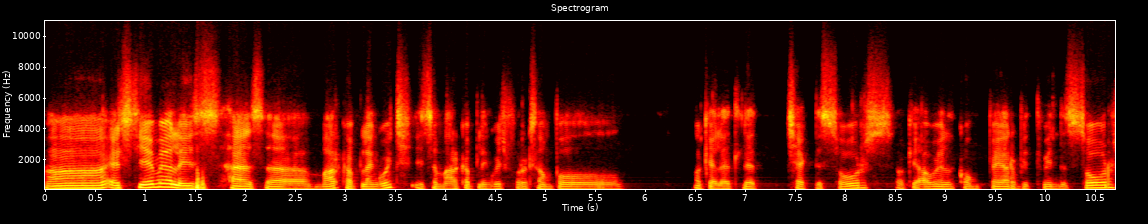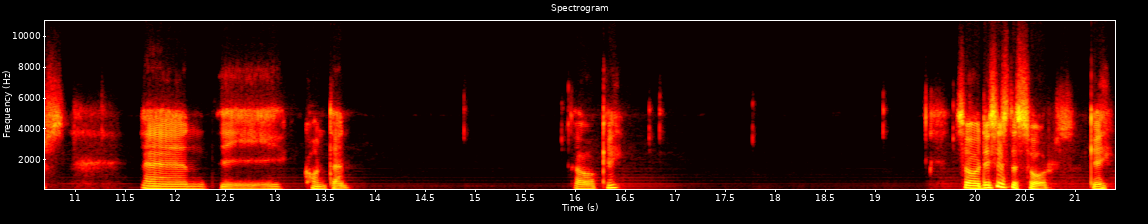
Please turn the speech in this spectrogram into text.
Uh, HTML is has a markup language. It's a markup language. For example, okay, let let check the source. Okay, I will compare between the source and the content. Okay. So this is the source. Okay.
